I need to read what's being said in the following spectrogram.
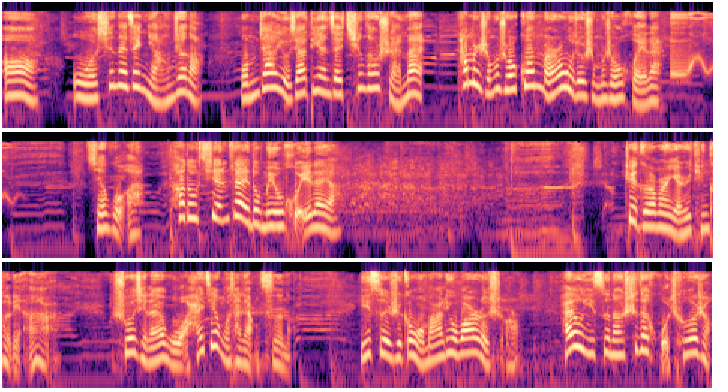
哦，我现在在娘家呢。”我们家有家店在清仓甩卖，他们什么时候关门，我就什么时候回来。结果他到现在都没有回来呀。这哥们儿也是挺可怜啊。说起来，我还见过他两次呢。一次是跟我妈遛弯的时候，还有一次呢是在火车上，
